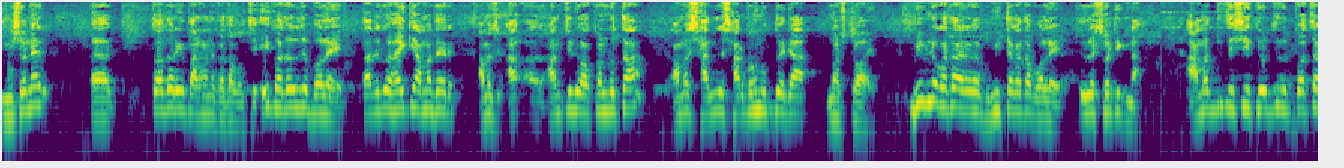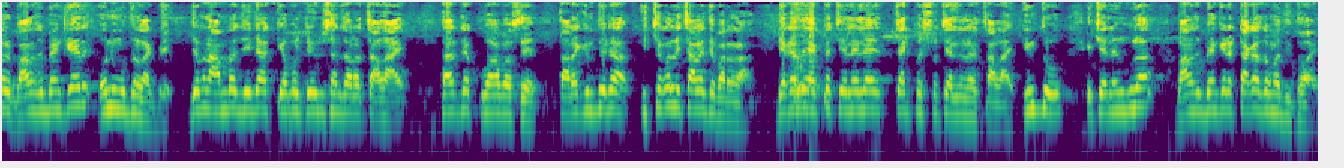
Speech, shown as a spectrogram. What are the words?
মিশনের তদারকি পাঠানোর কথা বলছে। এই কথাগুলো যে বলে, তাদেরকে হয় কি, আমাদের আমাদের আঞ্চলিক অখণ্ডতা, আমাদের স্বাধীন সার্বভৌমত্ব, এটা নষ্ট হয়। বিভিন্ন কথা, মিথ্যা কথা বলে, এগুলো সঠিক না। আমাদের দেশে কেউ যদি প্রচার বাংলাদেশ ব্যাংকের অনুমোদন লাগবে। যেমন আমরা যেটা কেবল টেলিভিশন যারা চালায় তার যে কুয়াব আছে, তারা কিন্তু এটা ইচ্ছা করলে চালাতে পারে না। দেখা যায় একটা চ্যানেলে চার পাঁচশো চ্যানেলে চালায়। কিন্তু এই চ্যানেলগুলো বাংলাদেশ ব্যাংকের টাকা জমা দিতে হয়।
